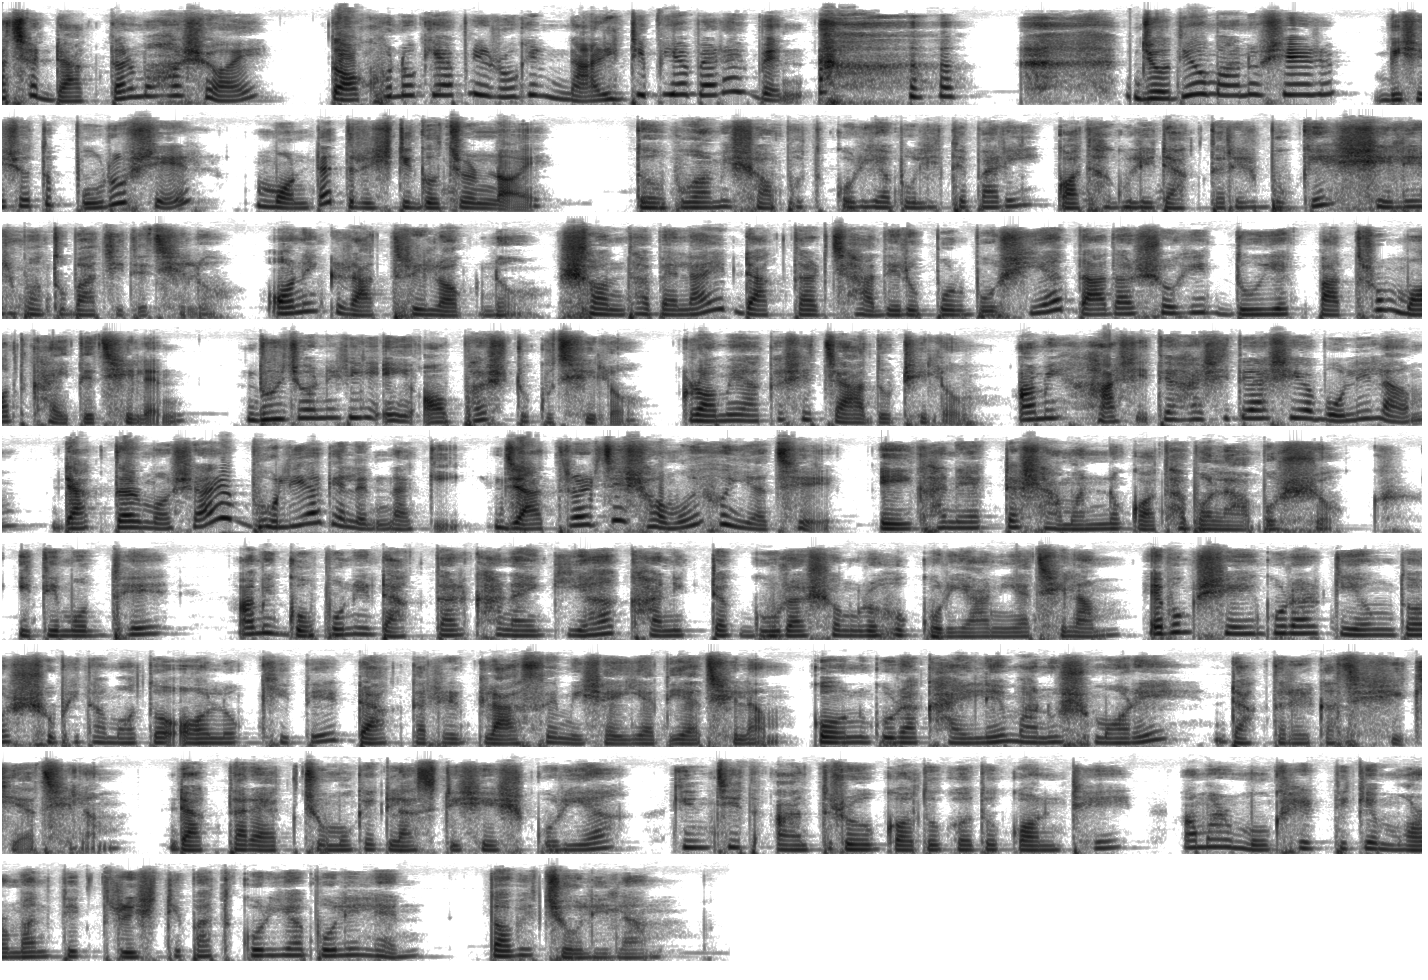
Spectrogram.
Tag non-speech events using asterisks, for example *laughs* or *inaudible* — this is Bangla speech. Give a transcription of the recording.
আচ্ছা ডাক্তার মহাশয়, তখনও কি আপনি রোগীর নাড়ি টিপিয়ে বেড়াইবেন? *laughs* যদিও মানুষের, বিশেষত পুরুষের, মনটা দৃষ্টিগোচর নয়। তবু আমি শপথ করিয়া বলিতে পারি, কথাগুলি ডাক্তারের বুকে শেলের মতো বাজিতেছিল। অনেক রাত্রি লগ্ন। সন্ধ্যাবেলায় ডাক্তার ছাদের উপর বসিয়া দাদার সহিত দুই এক পাত্র মদ খাইতেছিলেন। দুইজনেরই এই অভ্যাসটুকু ছিল। ক্রমে আকাশে চাঁদ উঠিল। আমি হাসিতে হাসিতে আসিয়া বলিলাম, ডাক্তার মশায় ভুলিয়া গেলেন নাকি? যাত্রার যে সময় হইয়াছে, এইখানে একটা সামান্য কথা বলা আবশ্যক। ইতিমধ্যে আমি গোপনে ডাক্তারখানায় গিয়া খানিকটা গুড়া সংগ্রহ করিয়া আনিয়াছিলাম এবং সেই গুড়ার কিয়ংদর সুবিধা মতো অলক্ষিতে ডাক্তারের গ্লাসে মিশাইয়া দিয়াছিলাম। কোন গুড়া খাইলে মানুষ মরে, ডাক্তারের কাছে শিখিয়াছিলাম। ডাক্তার এক চুমুকে গ্লাসটি শেষ করিয়া কিঞ্চিত আর্দ্র গদগদ কণ্ঠে আমার মুখের দিকে মর্মান্তিক দৃষ্টিপাত করিয়া বলিলেন তবে চলিলাম।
